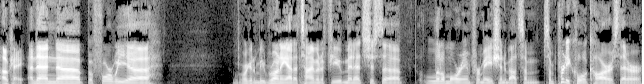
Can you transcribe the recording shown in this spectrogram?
Okay, and then uh, before we, uh, we're going to be running out of time in a few minutes. Just a little more information about some some pretty cool cars that are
